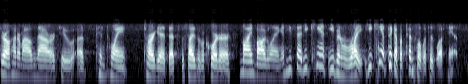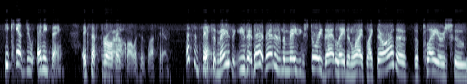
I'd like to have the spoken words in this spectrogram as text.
throw 100 miles an hour to a pinpoint target that's the size of a quarter. Mind boggling and he said he can't even write. He can't pick up a pencil with his left hand. He can't do anything except throw wow. a baseball with his left hand that's insane. It's amazing. Either that that is an amazing story that late in life. Like there are the the players who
